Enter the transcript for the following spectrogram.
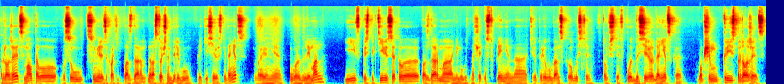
продолжается. Мало того, ВСУ сумели захватить плацдарм на восточном берегу реки Северский Донец, в районе города Лиман. И в перспективе с этого плацдарма они могут начать наступление на территорию Луганской области, в том числе вплоть до Северодонецка. В общем, кризис продолжается.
